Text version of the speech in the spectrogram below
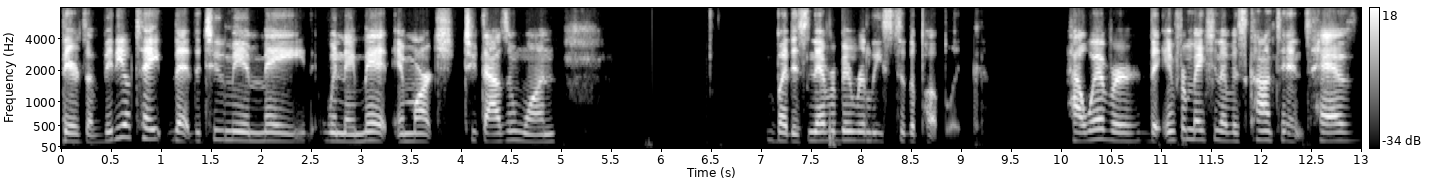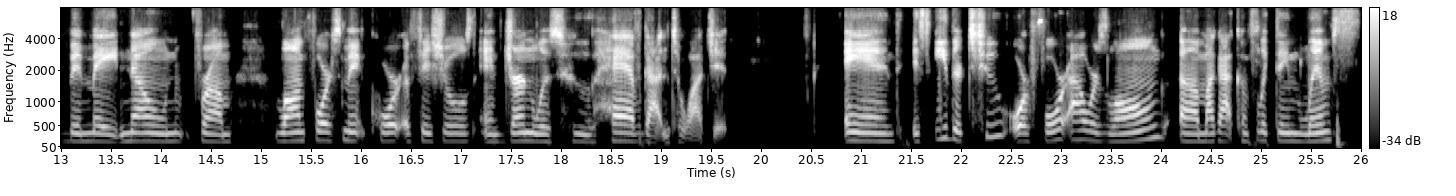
there's a videotape that the two men made when they met in March 2001, but it's never been released to the public. However, the information of its contents have been made known from law enforcement, court officials, and journalists who have gotten to watch it. And it's either two or four hours long. Um, I got conflicting lengths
